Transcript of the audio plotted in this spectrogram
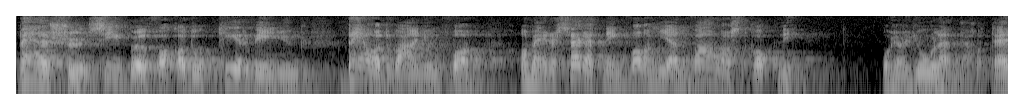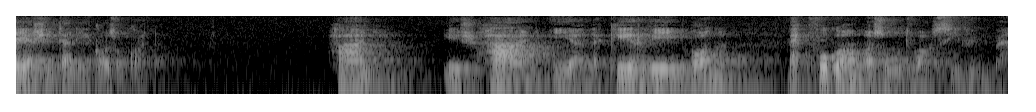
belső, szívből fakadó kérvényünk, beadványunk van, amelyre szeretnénk valamilyen választ kapni, olyan jó lenne, ha teljesítenék azokat. Hány és hány ilyen kérvény van megfogalmazódva a szívünkben.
